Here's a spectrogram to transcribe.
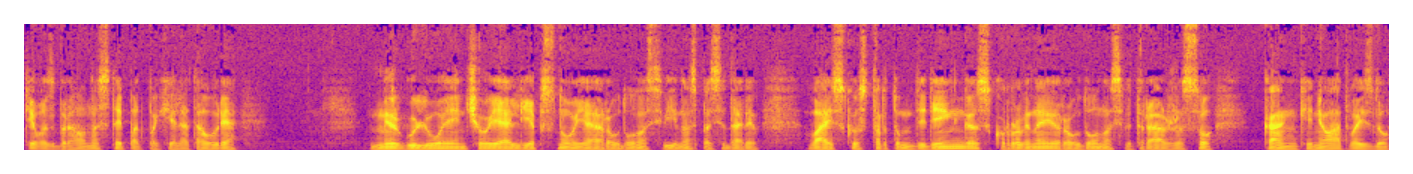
Tėvas Braunas taip pat pakėlė taurę. Mirguliuojančioje liepsnoje raudonas vynas pasidarė vaiskos tartum didingas, kruvinai raudonas vitražas su kankinio atvaizdu.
